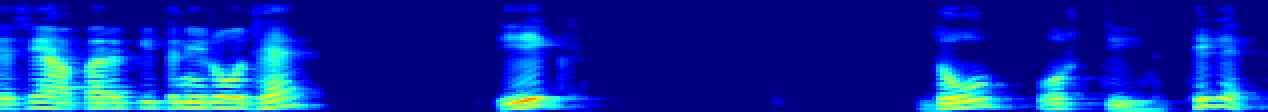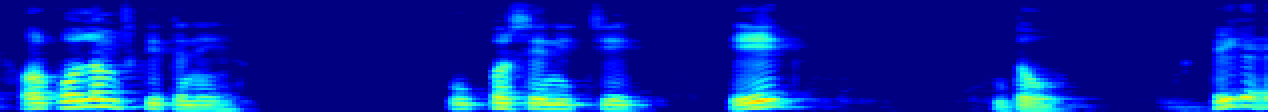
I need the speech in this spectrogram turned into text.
जैसे यहाँ पर कितनी रोज है? एक, दो और तीन, ठीक है? और कॉलम्स कितने हैं? ऊपर से नीचे, एक, दो, ठीक है?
